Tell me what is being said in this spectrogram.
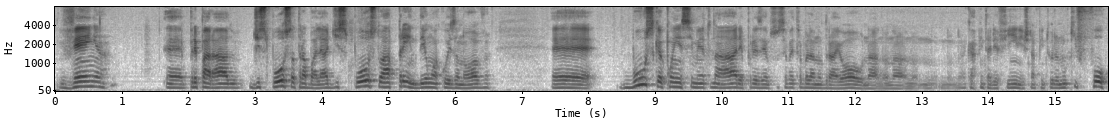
venha é, preparado, disposto a trabalhar, disposto a aprender uma coisa nova. É, busca conhecimento na área, por exemplo, se você vai trabalhar no drywall, na, no- na, no- na carpintaria finish, na pintura, no que for,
